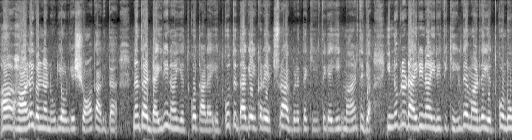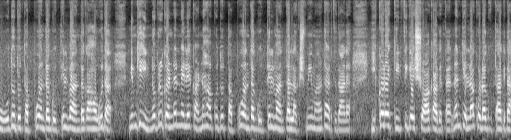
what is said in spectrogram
ಆ ಹಾಳೆಗಳನ್ನ ನೋಡಿ ಅವಳಿಗೆ ಶಾಕ್ ಆಗುತ್ತೆ. ನಂತರ ಡೈರಿನ ಎತ್ಕೋತಾಳೆ. ಎತ್ಕೋತಿದ್ದಾಗೆ ಈ ಕಡೆ ಎಚ್ಚರ ಆಗಿಬಿಡುತ್ತೆ ಕೀರ್ತಿಗೆ. ಏನು ಮಾಡ್ತಿದ್ಯಾ? ಇನ್ನೊಬ್ರು ಡೈರಿನ ಈ ರೀತಿ ಕೇಳದೆ ಮಾಡದೆ ಎತ್ಕೊಂಡು ಓದೋದು ತಪ್ಪು ಅಂತ ಗೊತ್ತಿಲ್ವಾ ಅಂದಾಗ ಹೌದಾ? ನಿಮಗೆ ಇನ್ನೊಬ್ರು ಗಂಡನ ಮೇಲೆ ಕಣ್ಣು ಹಾಕೋದು ತಪ್ಪು ಅಂತ ಗೊತ್ತಿಲ್ವಾ ಅಂತ ಲಕ್ಷ್ಮಿ ಮಾತಾಡ್ತಿದ್ದಾಳೆ. ಈ ಕಡೆ ಕೀರ್ತಿಗೆ ಶಾಕ್ ಆಗುತ್ತೆ. ನನಗೆಲ್ಲ ಕೂಡ ಗೊತ್ತಾಗಿದೆ.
